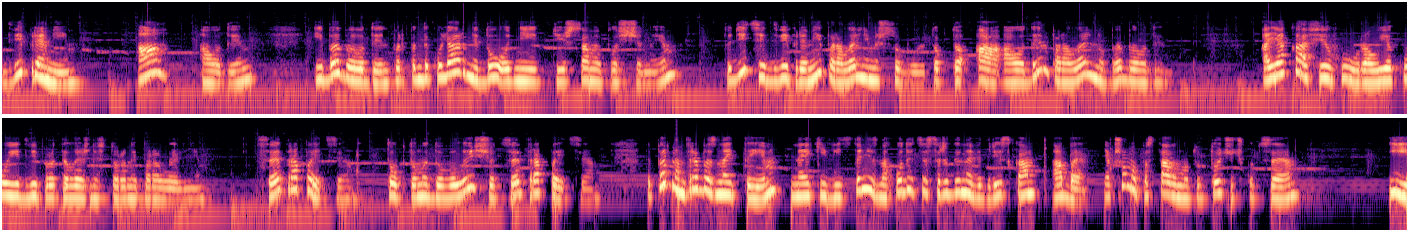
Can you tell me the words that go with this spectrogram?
дві прямі А, А1 і ББ1 перпендикулярні до однієї тієї ж самої площини, тоді ці дві прямі паралельні між собою, тобто А, А1 паралельно ББ1. А яка фігура, у якої дві протилежні сторони паралельні? Це трапеція. Тобто ми довели, що це трапеція. Тепер нам треба знайти, на якій відстані знаходиться середина відрізка АБ. Якщо ми поставимо тут точечку С і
